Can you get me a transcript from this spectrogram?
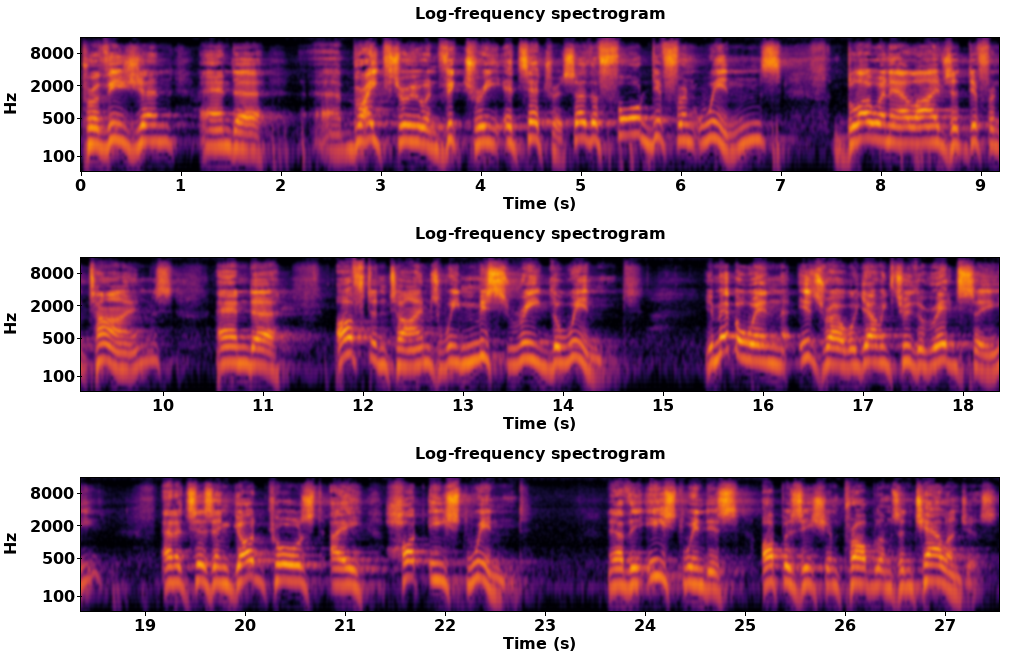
provision and uh, uh, breakthrough and victory, etc. So the four different winds blow in our lives at different times. And uh, oftentimes we misread the wind. You remember when Israel were going through the Red Sea, and it says, and God caused a hot east wind. Now, the east wind is opposition, problems, and challenges.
